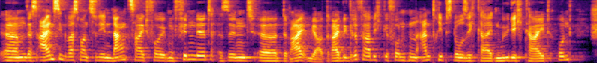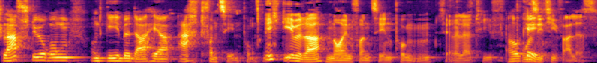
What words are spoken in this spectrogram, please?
Ähm, das Einzige, was man zu den Langzeitfolgen findet, sind äh, drei, ja, drei Begriffe habe ich gefunden. Antriebslosigkeit, Müdigkeit und Schlafstörungen und gebe daher acht von zehn Punkten. Ich gebe da neun von zehn Punkten. Sehr relativ Okay. positiv alles.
